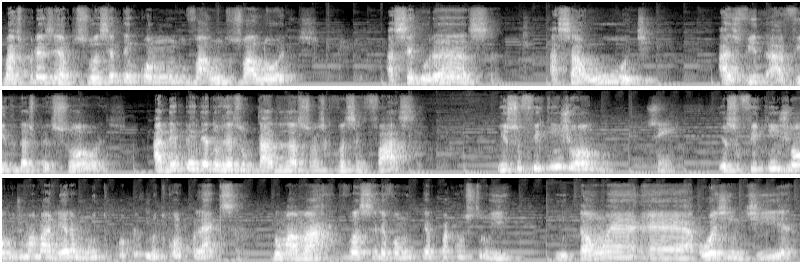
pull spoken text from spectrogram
Mas, por exemplo, se você tem como um, do, dos valores a segurança, a saúde, as vida, a vida das pessoas, a depender do resultado das ações que você faça, isso fica em jogo. Sim. Isso fica em jogo de uma maneira muito, muito complexa, numa marca que você levou muito tempo para construir. Então, é, é, hoje em dia,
